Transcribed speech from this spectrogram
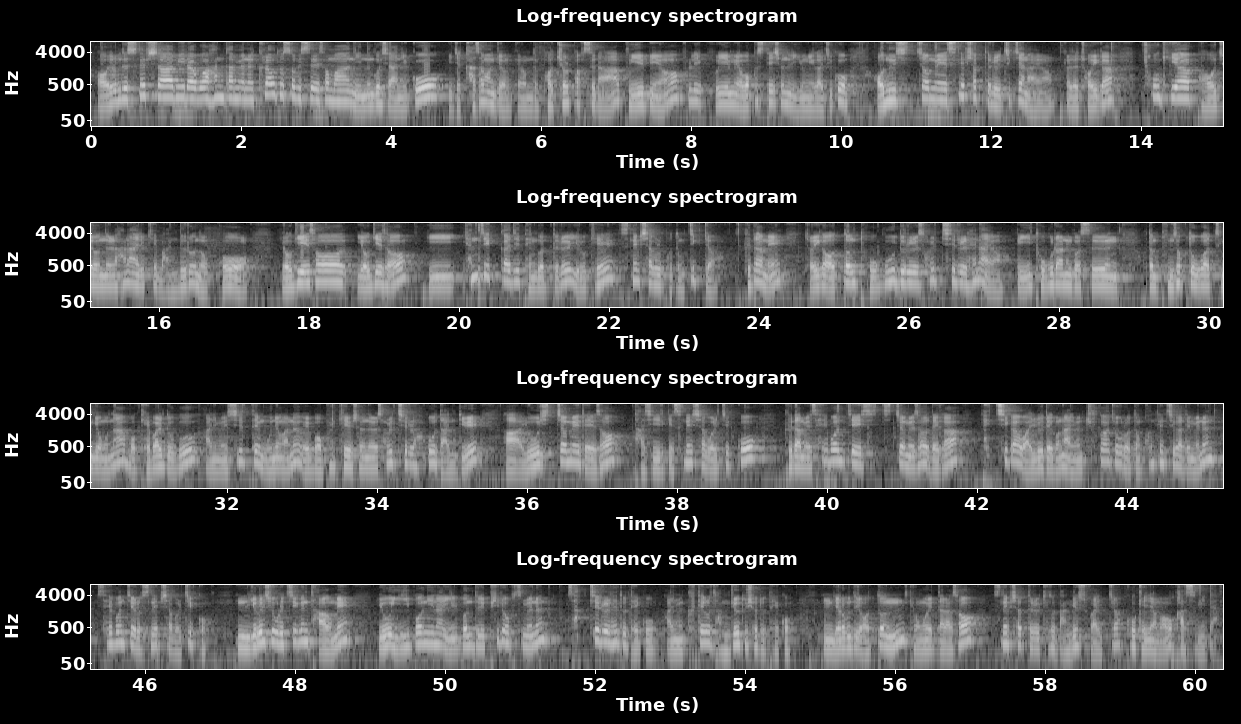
어, 여러분들 snapshot이라고 한다면 클라우드 서비스에서만 있는 것이 아니고 이제 가상환경 여러분들 VirtualBox나 VMware, VMware Workstation을 이용해 가지고 어느 시점에 snapshot들을 찍잖아요. 그래서 저희가 초기화 버전을 하나 이렇게 만들어 놓고 여기에서 여기에서 이 현재까지 된 것들을 이렇게 snapshot을 보통 찍죠 그 다음에 저희가 어떤 도구들을 설치를 해놔요. 이 도구라는 것은 어떤 분석 도구 같은 경우나 뭐 개발 도구 아니면 시스템 운영하는 웹 어플리케이션을 설치를 하고 난 뒤에 아 요 시점에 대해서 다시 이렇게 snapshot을 찍고 그 다음에 세 번째 시점에서 내가 패치가 완료되거나 아니면 추가적으로 어떤 컨텐츠가 되면은 세 번째로 snapshot을 찍고. 음, 이런 식으로 찍은 다음에 요 2번이나 1번들이 필요 없으면은 삭제를 해도 되고 아니면 그대로 남겨두셔도 되고 음, 여러분들이 어떤 경우에 따라서 snapshot들을 계속 남길 수가 있죠? 그 개념하고 같습니다.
